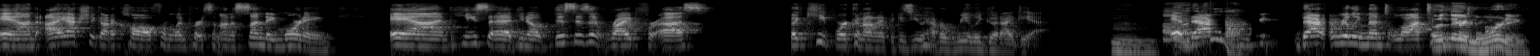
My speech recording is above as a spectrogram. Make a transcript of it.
And I actually got a call from one person on a Sunday morning. And he said, you know, this isn't right for us, but keep working on it because you have a really good idea. Hmm. And that oh, that really meant a lot to Sunday me. Sunday morning.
